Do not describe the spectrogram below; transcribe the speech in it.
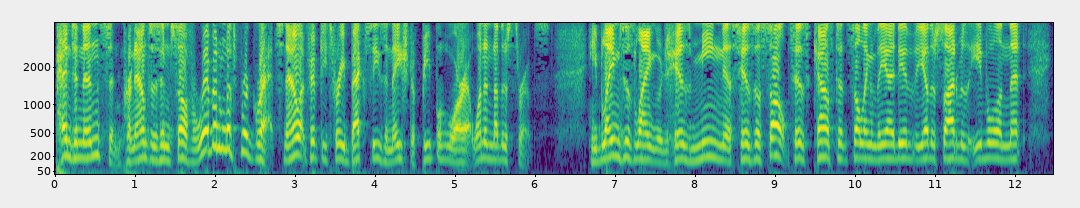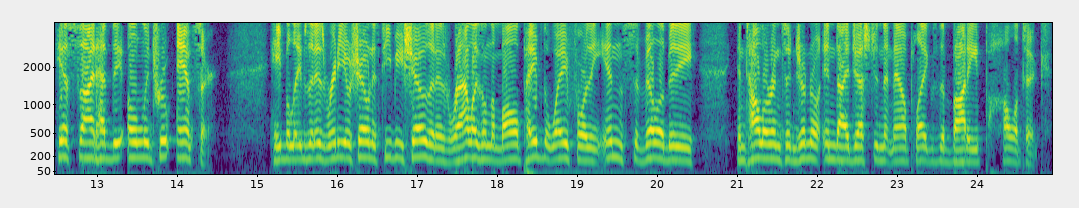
penitence, and pronounces himself riven with regrets. Now at 53, Beck sees a nation of people who are at one another's throats. He blames his language, his meanness, his assaults, his constant selling of the idea that the other side was evil and that his side had the only true answer. He believes that his radio show and his TV shows and his rallies on the mall paved the way for the incivility, intolerance, and general indigestion that now plagues the body politic.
